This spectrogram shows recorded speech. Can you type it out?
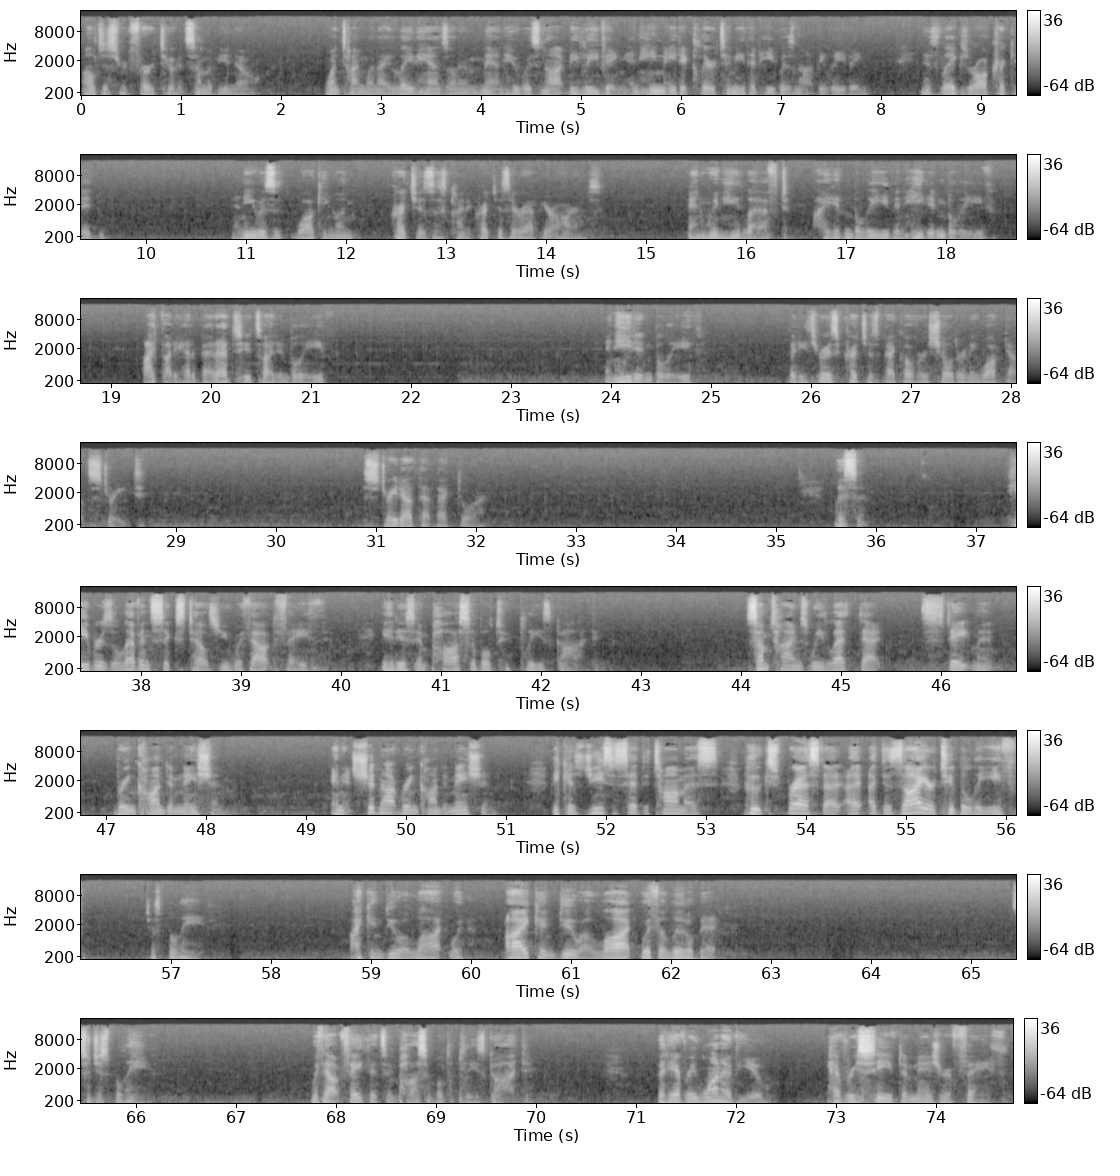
I'll just refer to it. Some of you know. One time when I laid hands on a man who was not believing, and he made it clear to me that he was not believing. And his legs were all crooked, and he was walking on crutches, this kind of crutches that wrap your arms. And when he left, I didn't believe, and he didn't believe. I thought he had a bad attitude, so I didn't believe. And he didn't believe, but he threw his crutches back over his shoulder and he walked out straight. Straight out that back door. Listen. Hebrews 11:6 tells you without faith it is impossible to please God. Sometimes we let that statement bring condemnation. And it should not bring condemnation because Jesus said to Thomas, who expressed a, a, a, desire to believe, just believe. I can do a lot with I can do a lot with a little bit. So just believe. Without faith, it's impossible to please God. But every one of you have received a measure of faith.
